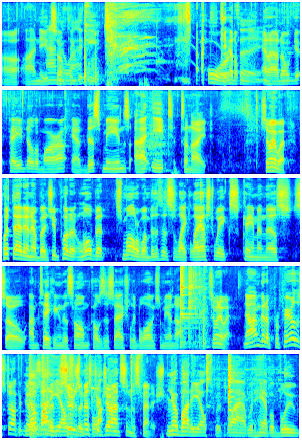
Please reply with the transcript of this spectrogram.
Uh, I need I something to eat. Poor thing. And I don't get paid till tomorrow, and this means I eat tonight. So anyway, put that in there, but you put it in a little bit smaller one, but this is like last week's came in this, so I'm taking this home because this actually belongs to me enough. So anyway, now I'm going to prepare the stuff that goes Nobody in as soon as Mr. Johnson is finished. Nobody else but Bly would have a blue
